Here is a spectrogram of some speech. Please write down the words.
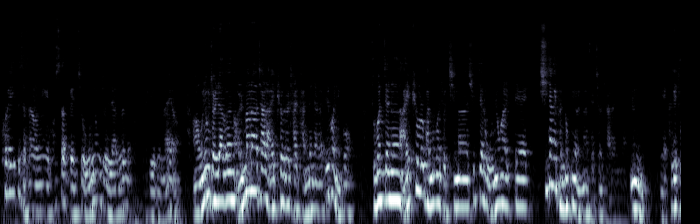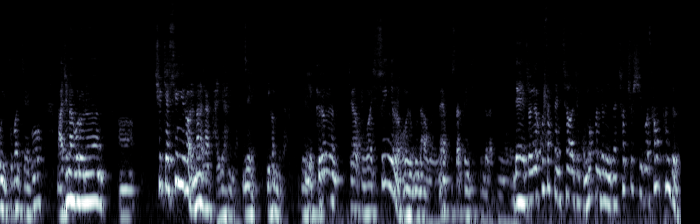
코레이트 자산운용의 코스닥 벤처 운영 전략은 어떻게 되나요? 어, 운영 전략은 얼마나 잘 IPO를 잘 받느냐가 1번이고 두 번째는 IPO를 받는 건 좋지만 실제로 운용할 때 시장의 변동성이 얼마나 대처를 잘하느냐. 음. 예, 그게 두, 두 번째고 마지막으로는 어, 실제 수익률을 얼마나 잘 관리하느냐. 네. 이겁니다. 예, 그러면 제가 궁금한 게 수익률은 어느 정도 나오고 있나요? 코스닥 벤처 펀드 같은 경우에. 네, 저희가 코스닥 벤처 지금 공모 펀드는 이번에 첫 출시고 사모 펀드가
